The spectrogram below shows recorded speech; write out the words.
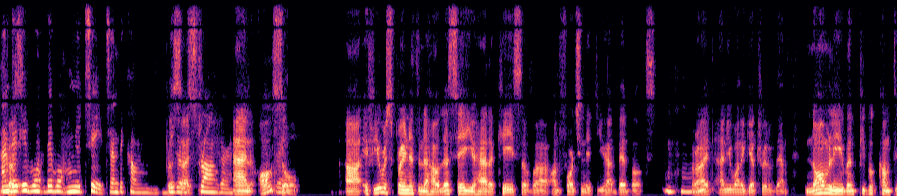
And they, it won't they won't mutate and become bigger, stronger. And also, uh, if you were spraying it in the house, let's say you had a case of uh, unfortunate, you had bed bugs, Mhm. right? And you want to get rid of them. Normally, when people come to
